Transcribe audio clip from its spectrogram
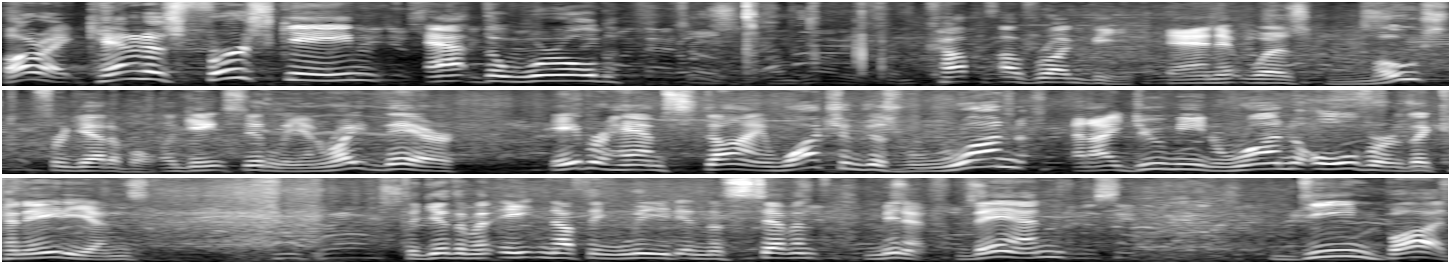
All right, Canada's first game at the World Cup of Rugby, and it was most forgettable against Italy. And right there, Abraham Steyn, watch him just run, and I do mean run over the Canadians to give them an 8 0 lead in the seventh minute. Then, Dean Budd.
